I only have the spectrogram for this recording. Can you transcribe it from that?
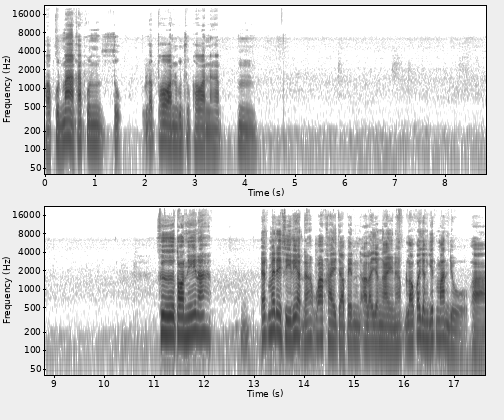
ขอบคุณมากครับ คุณสุรพรคุณสุพรนะครับ อืมคือตอนนี้นะ แอดไม่ได้ซีเรียสนะว่าใครจะเป็นอะไรยังไงนะครับ เราก็ยังยึดมั่นอยู่อ่า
